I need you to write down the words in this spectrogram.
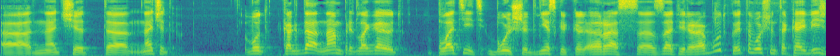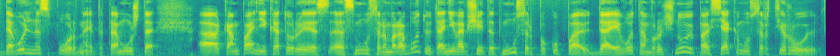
А, значит, э, значит, вот когда нам предлагают платить больше в несколько раз а, за переработку, это, в общем, такая вещь довольно спорная, потому что а, компании, которые с, с мусором работают, они вообще этот мусор покупают. Да, его там вручную по-всякому сортируют.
